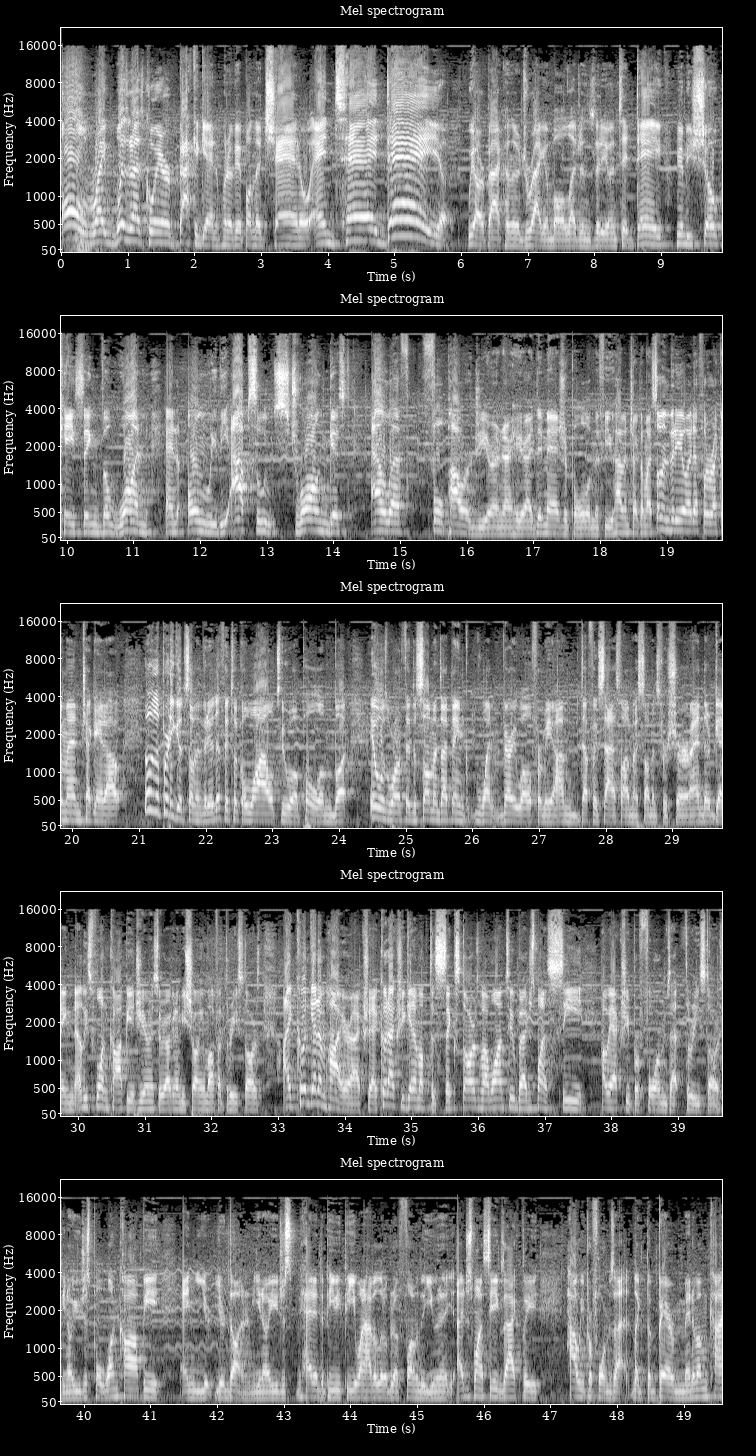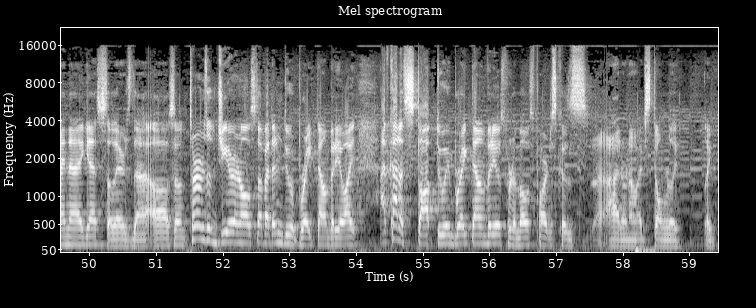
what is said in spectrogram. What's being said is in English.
Alright, what's up guys, Cornet back again with a VIP on the channel and today we are back on the Dragon Ball Legends video and today we're to be showcasing the one and only, the absolute strongest LF full power Jiren right here. I did manage to pull him. If you haven't checked out my summon video, I definitely recommend checking it out. It was a pretty good summon video. Definitely took a while to uh, pull him, but it was worth it. The summons, I think, went very well for me. I'm definitely satisfied with my summons for sure. I ended up getting at least one copy of Jiren, so we are going to be showing him off at three stars. I could get him higher, actually. I could actually get him up to six stars if I want to, but I just want to see how he actually performs at three stars. You know, you just pull one copy and you're, you're done. You know, you just head into PvP. You want to have a little bit of fun with the unit. I just want to see exactly how he performs at like the bare minimum kind of I guess so there's that uh, so in terms of Jiren and all stuff I didn't do a breakdown video I I've kind of stopped doing breakdown videos for the most part just because uh, I don't know I just don't really like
